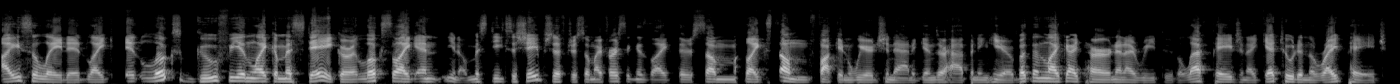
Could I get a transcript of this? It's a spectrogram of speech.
isolated. Like it looks goofy and like a mistake, or it looks like, and you know, Mystique's a shapeshifter. So my first thing is like, there's some like some fucking weird shenanigans are happening here. But then like I turn and I read through the left page and I get to it in the right page.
